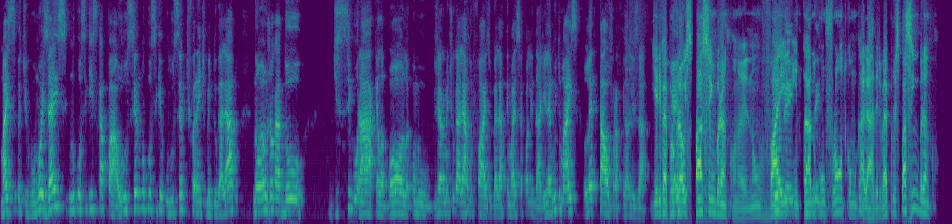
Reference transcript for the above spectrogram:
mas tipo, o Moisés não conseguia escapar, o Luceiro não conseguiu, o Luceiro, diferentemente do Galhardo, não é um jogador de segurar aquela bola, como geralmente o Galhardo faz. O Galhardo tem mais essa qualidade. Ele é muito mais letal para finalizar. E ele vai procurar aí... o espaço em branco, né? Ele não vai perfeito, entrar perfeito. no confronto como o Galhardo, ele vai para o espaço em branco.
